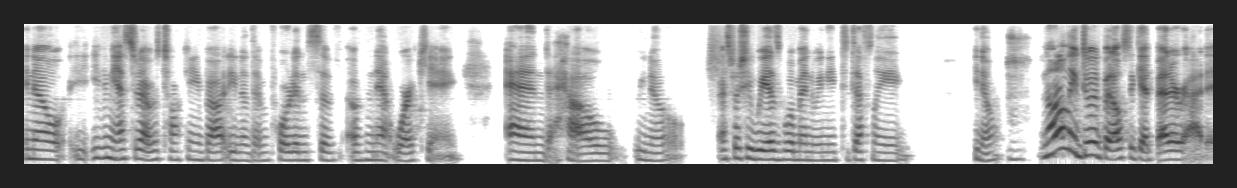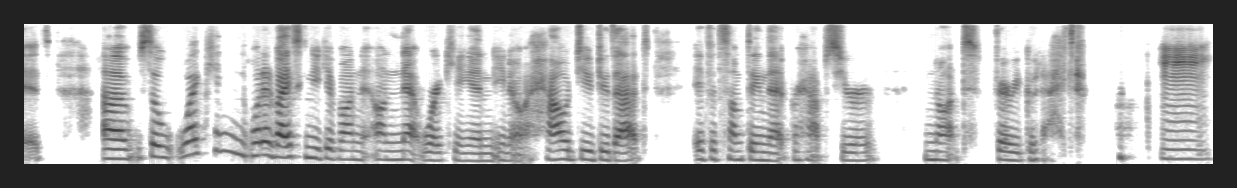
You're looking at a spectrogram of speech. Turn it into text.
You know, even yesterday I was talking about, you know, the importance of of networking and how, you know, especially we as women, we need to definitely, you know, mm. not only do it, but also get better at it. Um, so what can what advice can you give on on networking and you know how do you do that if it's something that perhaps you're not very good at. mm.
